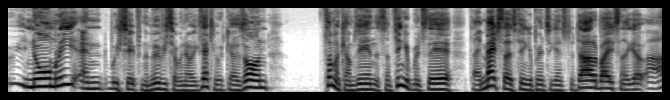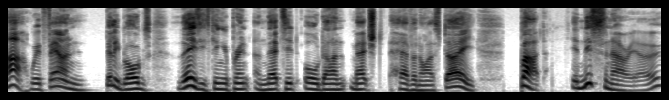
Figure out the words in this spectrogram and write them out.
Normally, and we see it from the movie, so we know exactly what goes on. Someone comes in, there's some fingerprints there. They match those fingerprints against a database and they go, aha, we've found Billy Blogs. There's his fingerprint, and that's it, all done, matched. Have a nice day. But in this scenario,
